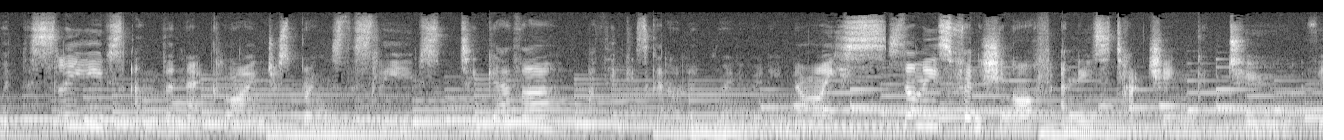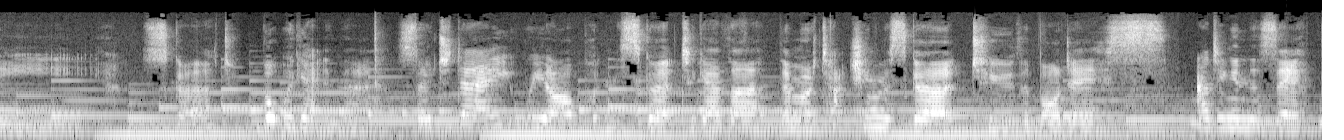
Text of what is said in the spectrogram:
with the sleeves and the neckline just brings the sleeves together. I think it's going to look really, nice. Still needs finishing off and needs attaching to the skirt, but we're getting there. So today we are putting the skirt together, then we're attaching the skirt to the bodice, adding in the zip,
